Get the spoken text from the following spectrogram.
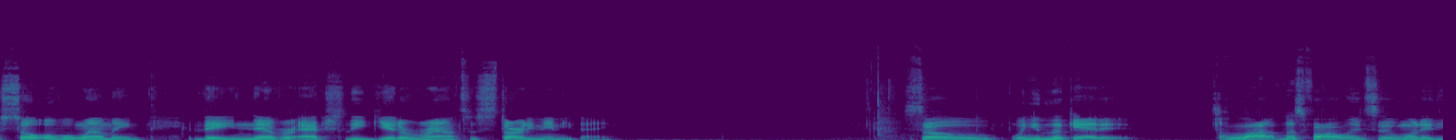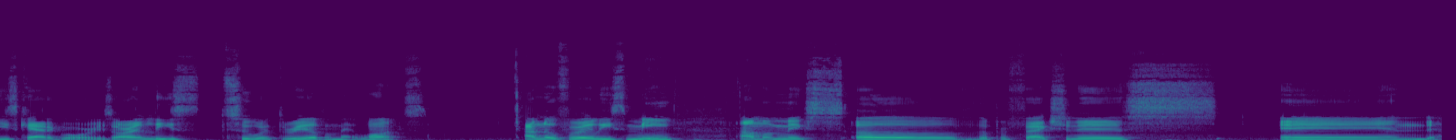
so overwhelming, they never actually get around to starting anything. So, when you look at it, a lot of us fall into one of these categories, or at least two or three of them at once. I know for at least me, I'm a mix of the perfectionist and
